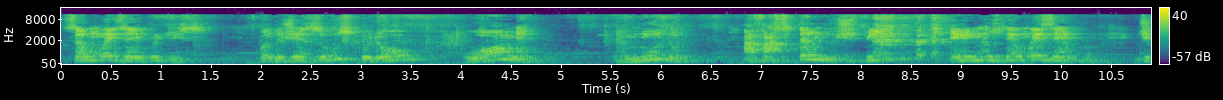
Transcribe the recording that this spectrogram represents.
são um exemplo disso. Quando Jesus curou o homem é, mudo, afastando o espírito, ele nos deu um exemplo de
